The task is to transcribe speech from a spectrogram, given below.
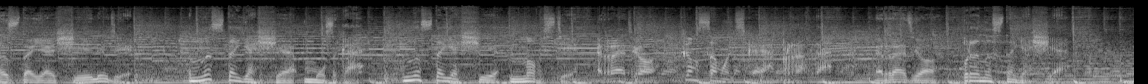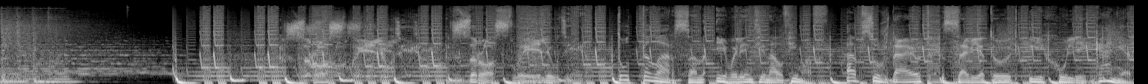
Настоящие люди. Настоящая музыка. Настоящие новости. Радио «Комсомольская правда». Радио про настоящее. Взрослые люди. Взрослые люди. Тут-то Ларсон и Валентин Алфимов обсуждают, советуют и хулиганят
